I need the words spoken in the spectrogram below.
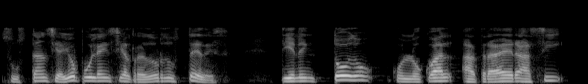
sustancia y opulencia alrededor de ustedes, tienen todo con lo cual atraer así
